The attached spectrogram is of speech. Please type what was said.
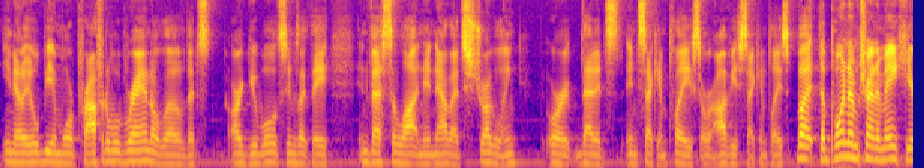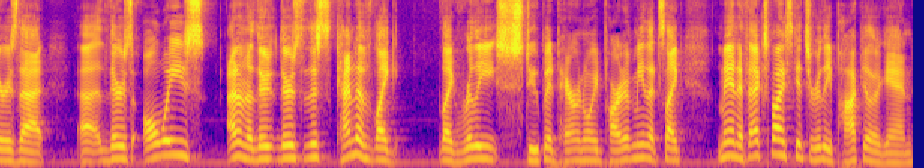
you know it will be a more profitable brand although that's arguable it seems like they invest a lot in it now that's struggling or that it's in second place or obvious second place. But the point I'm trying to make here is that uh, there's always I don't know there, there's this kind of like like really stupid paranoid part of me that's like man if Xbox gets really popular again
